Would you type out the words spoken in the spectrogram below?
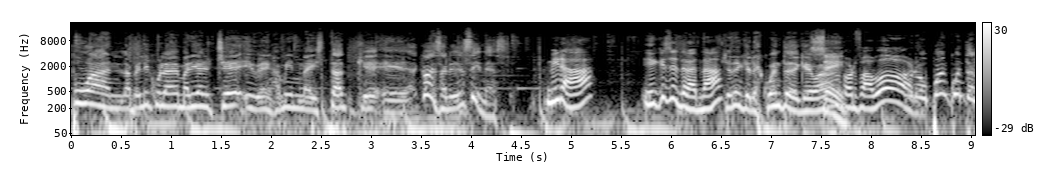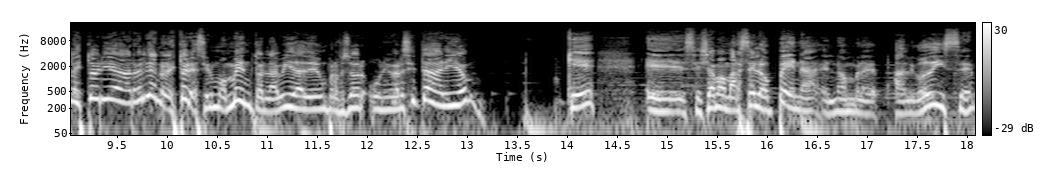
Puan, la película de María Elche y Benjamín Neistat que eh, acaba de salir de cines. Mira. ¿Y de qué se trata? ¿Quieren que les cuente de qué va? Sí. Por favor. Bueno, Puan cuenta la historia, en realidad no la historia, sino un momento en la vida de un profesor universitario que eh, se llama Marcelo Pena, el nombre algo dice.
